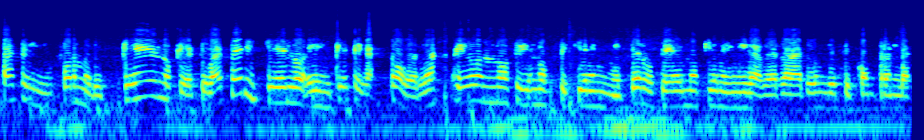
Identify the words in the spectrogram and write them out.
pase el informe de qué es lo que se va a hacer y qué lo, en qué se gastó, ¿verdad? Ellos no se, no se quieren meter, o sea, no quieren ir a ver a dónde se compran las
